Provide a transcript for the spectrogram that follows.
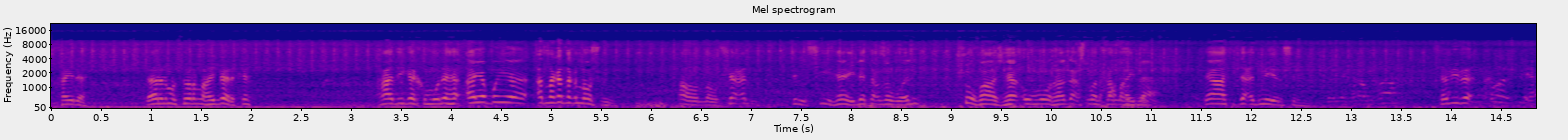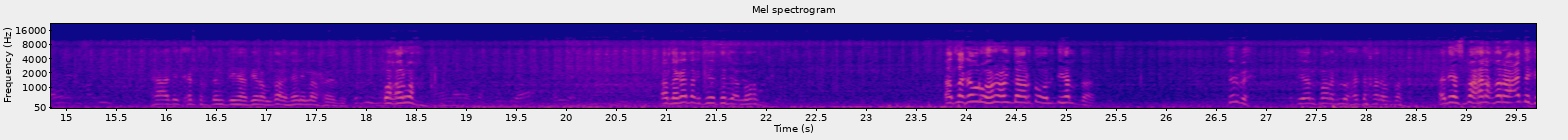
خيرة. لا الموتور الله يبارك. هذه قال لكم ولاها آه يا أبوي أطلق أطلق الله شوي آه والله وشعل تمشي هاي لا تاع زوالي شوفاجها امورها كاع صوالح الله يبارك. يا تاع دمير شنو. شبيبة. هذه تحب تخدم فيها في رمضان ثاني مرحبا بك. وخر وخر. أطلق أطلق ترجع لورا. أطلق وروح روح للدار طول اديها للدار تربح. اديها الفرق لوحه دخلها الفرق. هذه أصبح الأخضر عندك.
